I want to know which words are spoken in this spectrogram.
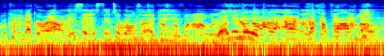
Even when we were coming back around, it said Santa Rosa again. For hours. Well, I didn't You don't know. know how to act. That's a problem.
